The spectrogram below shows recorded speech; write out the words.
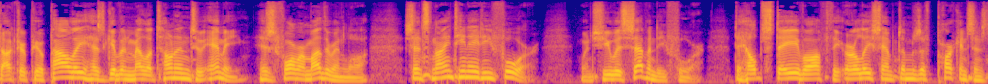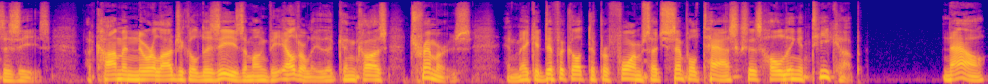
Dr. Pierpaoli has given melatonin to Emmy, his former mother in law, since 1984, when she was 74, to help stave off the early symptoms of Parkinson's disease, a common neurological disease among the elderly that can cause tremors and make it difficult to perform such simple tasks as holding a teacup. Now,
